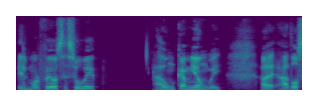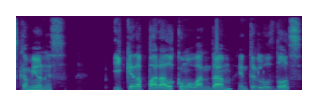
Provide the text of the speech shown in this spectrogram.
el Morfeo se sube a un camión, güey, a, a dos camiones, y queda parado como Van Damme entre los dos,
